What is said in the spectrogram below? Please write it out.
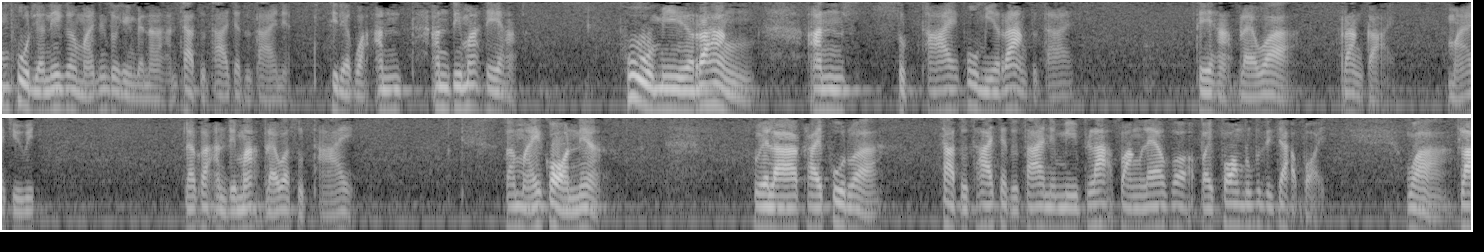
มพูดอย่างนี้ก็หมายถึงตัวเองเป็นอรหันต์ชาติสุดท้ายชาติสุดท้ายเนี่ย ที่เรียกว่าอันอันติมะเตหะผู้มีร่างอันสุดท้าย ผู้มีร่างสุดท้าย เทหะแปลว่าร่างกาย หมายชีวิต แล้วก็อันติมะแปลว่าสุดท้าย สมัยก่อนเนี่ย เวลาใครพูดว่า ชาติสุดท้ายชาติสุดท้ายเนี่ยมีพระฟังแล้วก็ไปฟ้องพระพุทธเจ้าบ่อย ว่าพระ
